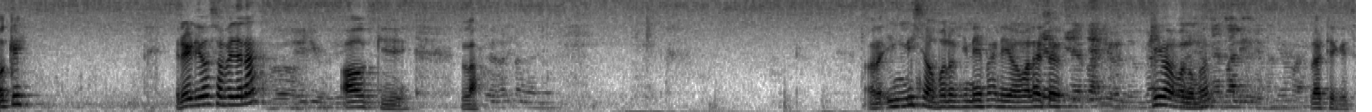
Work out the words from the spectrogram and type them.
okay ready हो सबैजना? ओके ल। र इङ्ग्लिसमा बोलौँ कि नेपालीमा मलाई त केमा बोलौँ म? ल ठिकै छ।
